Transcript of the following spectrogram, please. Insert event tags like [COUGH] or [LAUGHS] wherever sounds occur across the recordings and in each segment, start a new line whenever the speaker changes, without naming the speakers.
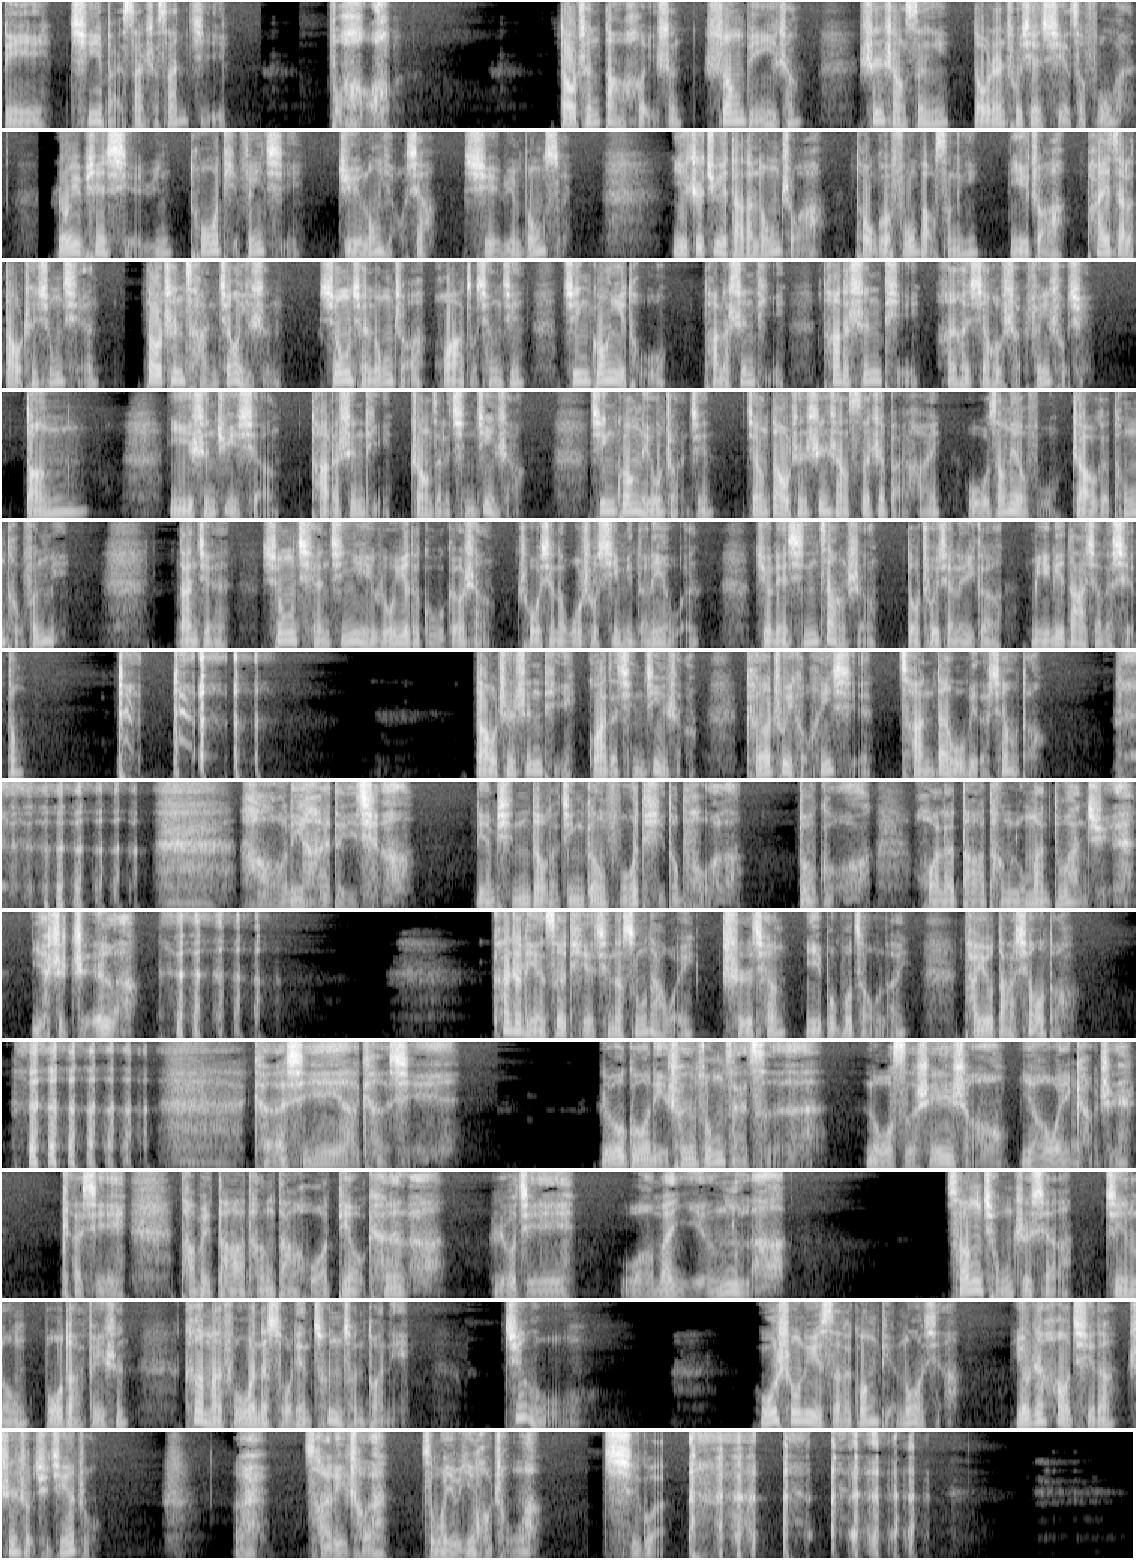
第七百三十三集，不好！道琛大喝一声，双臂一张，身上僧衣陡然出现血色符文，如一片血云脱体飞起，巨龙咬下，血云崩碎。一只巨大的龙爪透过符宝僧衣，一爪拍在了道琛胸前。道琛惨叫一声，凶犬龙爪化作枪尖，金光一吐，他的身体，他的身体狠狠向后甩飞出去，当。一声巨响，他的身体撞在了琴颈上，金光流转间，将道琛身上四肢百骸、五脏六腑照个通透分明。但见胸前金玉如玉的骨骼上出现了无数细密的裂纹，就连心脏上都出现了一个米粒大小的血洞。道琛身体挂在琴颈上，咳出一口黑血，惨淡无比的笑道。[LAUGHS] 好厉害的一枪，连贫道的金刚佛体都破了。不过换来大唐龙脉断绝也是值了。[LAUGHS] 看着脸色铁青的苏大伟，持枪一步步走来，他又大笑道：“ [LAUGHS] 可惜呀，可惜！如果李春风在此，鹿死谁手，犹未可知。”可惜，他被大唐大火吊开了。如今我们赢了。苍穹之下，金龙不断飞升，刻满符文的锁链寸寸断裂。就，无数绿色的光点落下，有人好奇的伸手去接住。哎，彩丽川怎么有萤火虫了？奇怪。[LAUGHS]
